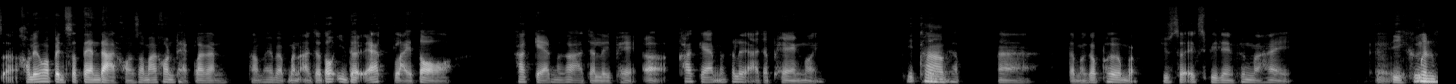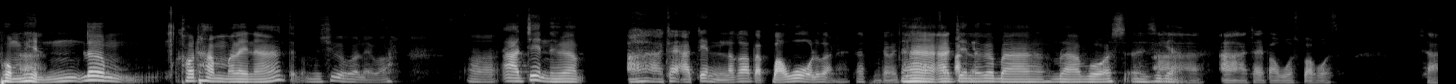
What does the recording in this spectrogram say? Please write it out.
สเขาเรียกว่าเป็น standard ของ Smart Contract แล้วกันทำให้แบบมันอาจจะต้อง interact หลายต่อ ค่าแก๊สมันก็อาจจะเลยแพงเอ่อค่าแก๊สมันก็เลยอาจจะแพงหน่อยนิดนึงครับ อ่า แต่มันก็เพิ่มแบบ user experience ขึ้นมาให้เอ่อดีขึ้นเหมือนผมอ่าเห็นเริ่มเขาทำอะไรนะ แต่มันชื่อว่าอะไรวะอ่าอาร์เจนนะครับ อ่าใช่อาร์เจนแล้วก็แบบบาโวหรือเปล่านะถ้าผมจำไม่ผิดอ่าขงอาร์เจน Starbucks แล้วก็บาบราโวสอะไรสักอย่างอ่าอ่าใช่บาโวสบาโวสใช่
